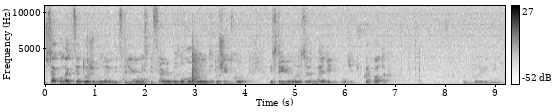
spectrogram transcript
Вся колекція теж була відстріляні спеціально по замовленню Затушицького, відстрілювалися ведмеді значить, в Карпатах. От бурий ведмідь.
